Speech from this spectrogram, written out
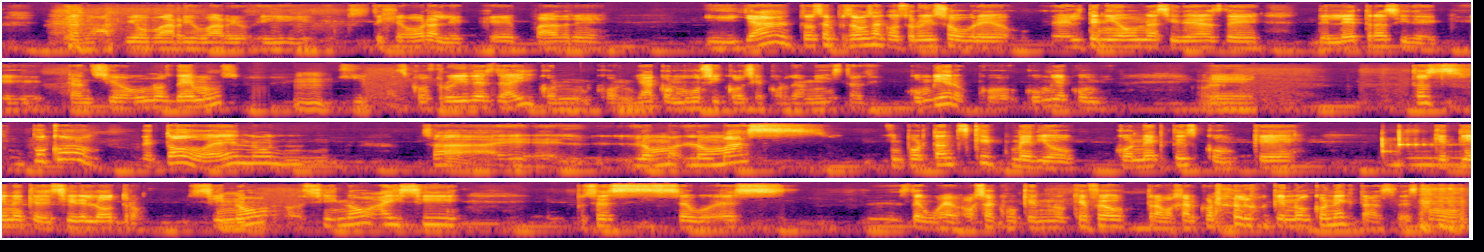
de barrio barrio barrio y dije órale qué padre y ya, entonces empezamos a construir sobre, él tenía unas ideas de, letras y de eh, canción, unos demos, y las construí desde ahí, con, ya con músicos y acordeonistas, y cumbiero, cumbia, cumbia. Eh, entonces, un poco de todo, ¿eh? No, o sea, eh, lo, lo más importante es que medio conectes con qué, qué tiene que decir el otro. Si no, si no, ahí sí, pues es, es, de huevo. O sea, como que no, qué feo trabajar con algo que no conectas. Es como,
